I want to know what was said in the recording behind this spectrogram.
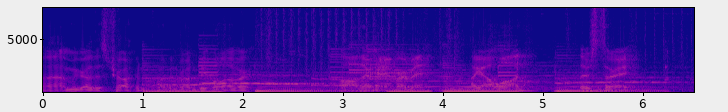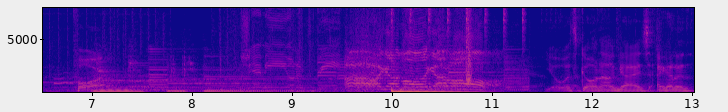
Alright, I'm gonna grab this truck and fucking run people over. Oh, they're hammering me. I got one. There's three. Four. Oh, I got them all! I got them all! Yo, what's going on, guys? I got an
